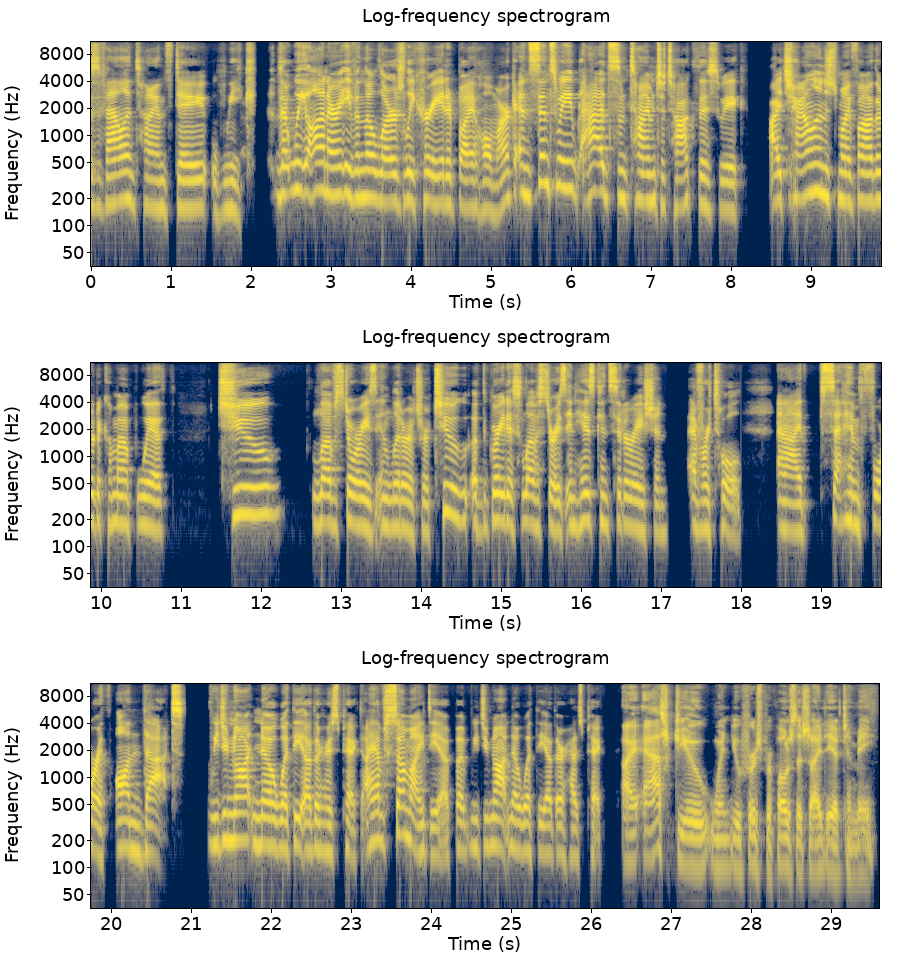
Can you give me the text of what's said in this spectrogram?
Is Valentine's Day week that we honor, even though largely created by Hallmark. And since we had some time to talk this week, I challenged my father to come up with two love stories in literature, two of the greatest love stories in his consideration ever told. And I set him forth on that. We do not know what the other has picked. I have some idea, but we do not know what the other has picked. I asked you when you first proposed this idea to me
